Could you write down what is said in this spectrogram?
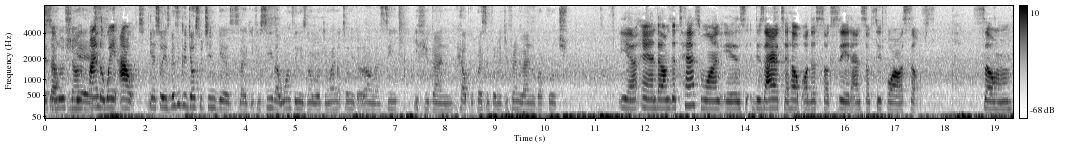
the better solution Yes. find a way out Yeah, so it's basically just switching gears. Like if you see that one thing is not working, why not turn it around and see if you can help the person from a different line of approach. yeah and um, the tenth one is desire to help others succeed and succeed for ourselves um,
